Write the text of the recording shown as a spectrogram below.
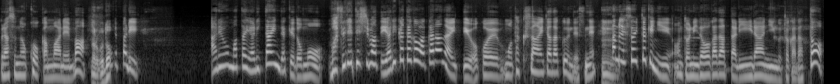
プラスの効果もあればなるほどや。っぱりあれをまたやりたいんだけども 忘れてしまってやり方がわからないっていうお声もたくさんいただくんですね。うんなのでそういう時に本当に動画だったり e ラーニングとかだと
